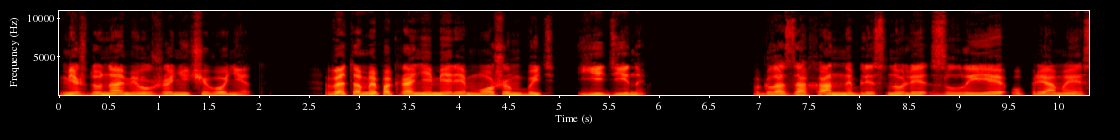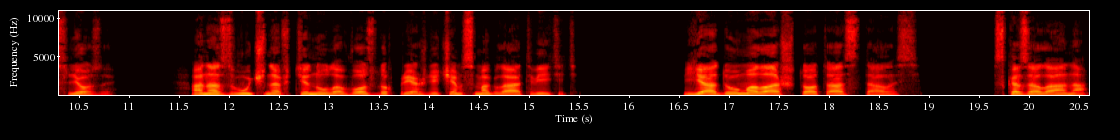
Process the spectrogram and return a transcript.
Между нами уже ничего нет. В этом мы, по крайней мере, можем быть едины». В глазах Анны блеснули злые, упрямые слезы. Она звучно втянула воздух, прежде чем смогла ответить. «Я думала, что-то осталось», — сказала она.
